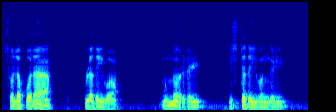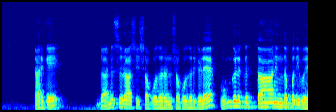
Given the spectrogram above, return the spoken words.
சொல்லப்போனால் குலதெய்வம் முன்னோர்கள் இஷ்ட தெய்வங்கள் யாருக்கே? தனுசு ராசி சகோதரன் சகோதரிகளே உங்களுக்குத்தான் இந்த பதிவு.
